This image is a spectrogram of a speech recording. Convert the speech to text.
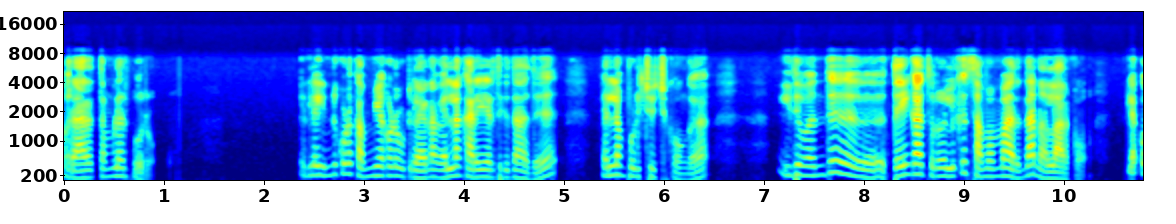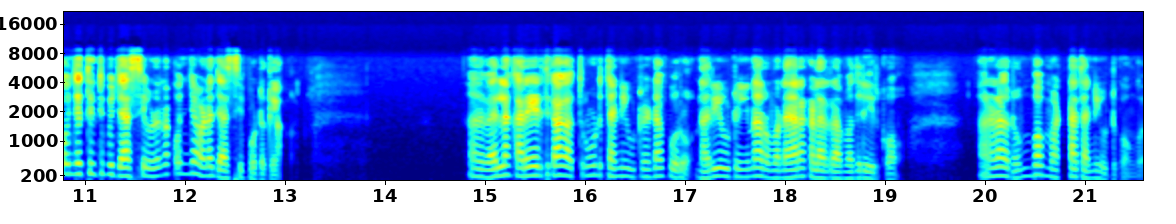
ஒரு அரை டம்ளர் போதும். இல்லை இன்னும் கூட கம்மியாக கூட விட்டுக்கலாம் ஏன்னா வெள்ளம் கரையிறதுக்கு தான் அது. வெள்ளம் பிடிச்சி வச்சுக்கோங்க. இது வந்து தேங்காய் துருவலுக்கு சமமாக இருந்தால் நல்லாயிருக்கும் இல்லை கொஞ்சம் தித்திப்பு ஜாஸ்தி விடணும் கொஞ்சம் வேணால் ஜாஸ்தி போட்டுக்கலாம். அந்த வெள்ளம் கரையிறதுக்காக துணுண்டு தண்ணி விட்டுட்டா போதும். நிறைய விட்டிங்கன்னா ரொம்ப நேரம் கலர்ற மாதிரி இருக்கும். அதனால் ரொம்ப மட்டாக தண்ணி விட்டுக்கோங்க.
